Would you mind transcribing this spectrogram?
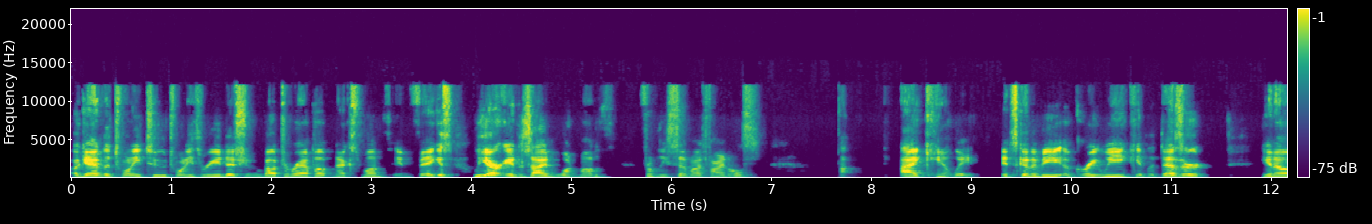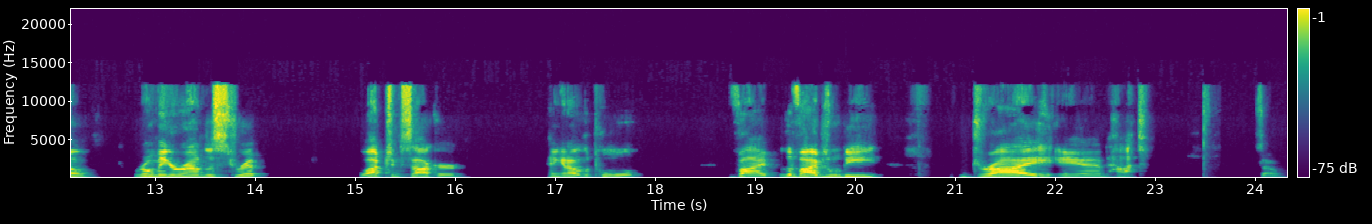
Again, the 22-23 edition about to wrap up next month in Vegas. We are inside one month from the semifinals. I can't wait. it's going to be a great week in the desert, you know, roaming around the strip, watching soccer, hanging out in the pool. Vibe. The vibes will be dry and hot. So,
